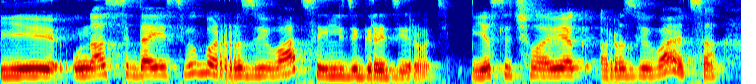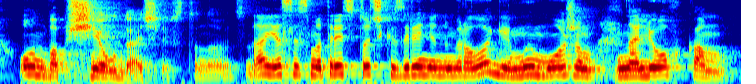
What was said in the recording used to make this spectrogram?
И у нас всегда есть выбор развиваться или деградировать. Если человек развивается, он вообще удачлив становится. Да? Если смотреть с точки зрения нумерологии, мы можем на легком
